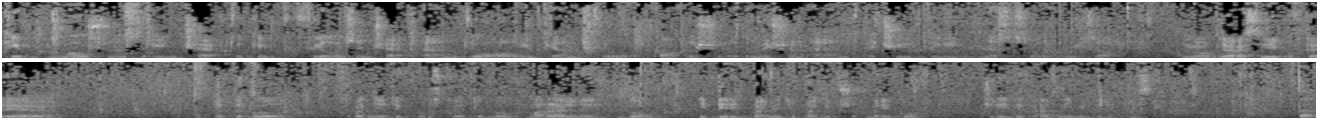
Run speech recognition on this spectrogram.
keep emotions in check, to keep feelings in check, and do all you can to accomplish uh, the mission and achieve the necessary result. Но для России, повторяю, это был поднятие Курска, это был моральный долг и перед памятью погибших моряков, перед их родными, перед близкими. But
